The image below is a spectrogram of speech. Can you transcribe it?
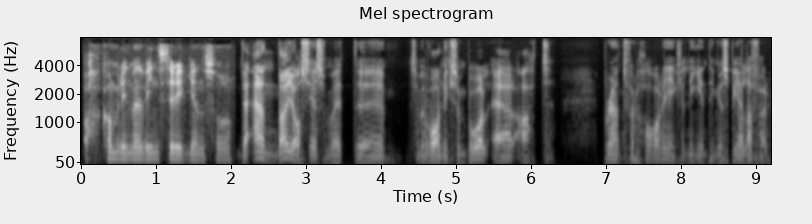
ja, kommer in med en vinst i ryggen så... Det enda jag ser som, ett, eh, som en varningssymbol är att Brentford har egentligen ingenting att spela för.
